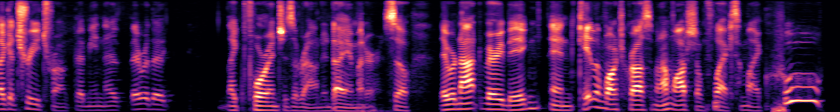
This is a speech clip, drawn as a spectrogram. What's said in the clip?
like a tree trunk. I mean, they, they were the like four inches around in diameter, so they were not very big. And Katelyn walked across them, and I'm watching them flex. I'm like, whoo.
